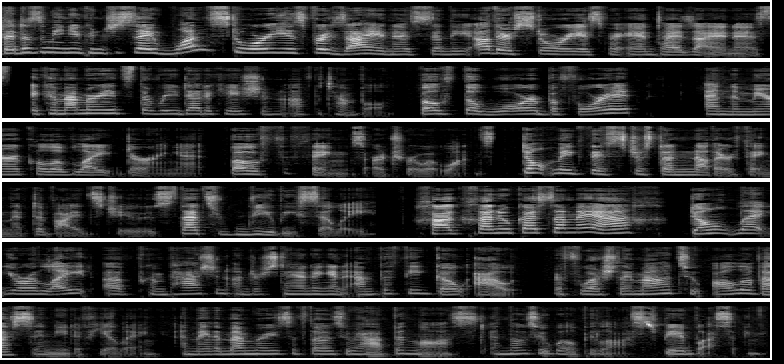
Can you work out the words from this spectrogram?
That doesn't mean you can just say one story is for Zionists and the other story is for anti Zionists. It commemorates the rededication of the temple, both the war before it and the miracle of light during it. Both things are true at once. Don't make this just another thing that divides Jews. That's really silly. Chag Chanukah Sameach! Don't let your light of compassion, understanding, and empathy go out. Refuah Shlema to all of us in need of healing, and may the memories of those who have been lost and those who will be lost be a blessing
